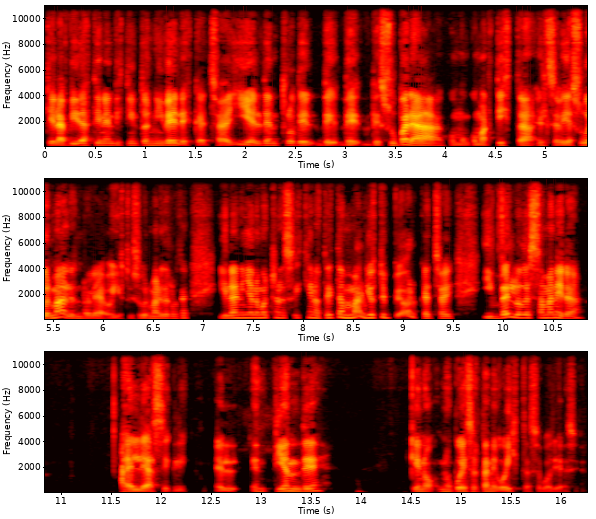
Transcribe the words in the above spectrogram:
que las vidas tienen distintos niveles, ¿cachai? Y él dentro de, de, de, de su parada, como, como artista, él se veía súper mal, en realidad, oye, estoy súper mal, y la niña le muestra, es que no estoy tan mal, yo estoy peor, ¿cachai? Y verlo de esa manera, a él le hace clic. Él entiende que no, no puede ser tan egoísta, se podría decir.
